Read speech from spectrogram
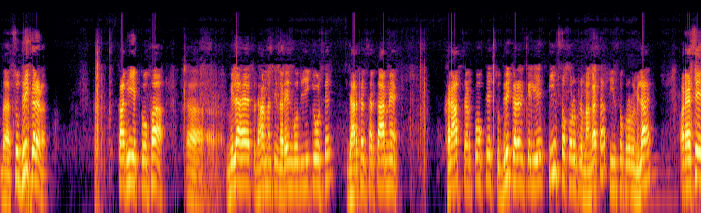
सुदृढ़ीकरण का भी एक तोहफा मिला है प्रधानमंत्री नरेंद्र मोदी जी की ओर से। झारखंड सरकार ने खराब सड़कों के सुदृढ़ीकरण के लिए 300 करोड़ रुपये मांगा था 300 करोड़ मिला है। और ऐसे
